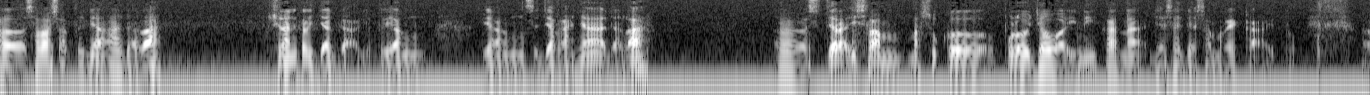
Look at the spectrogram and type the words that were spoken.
e, salah satunya adalah Sunan Kalijaga gitu. Yang yang sejarahnya adalah e, sejarah Islam masuk ke Pulau Jawa ini karena jasa-jasa mereka itu. E,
